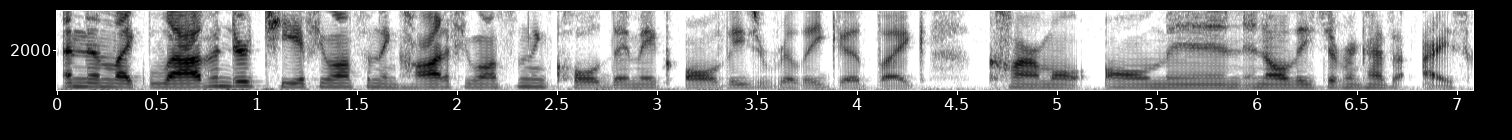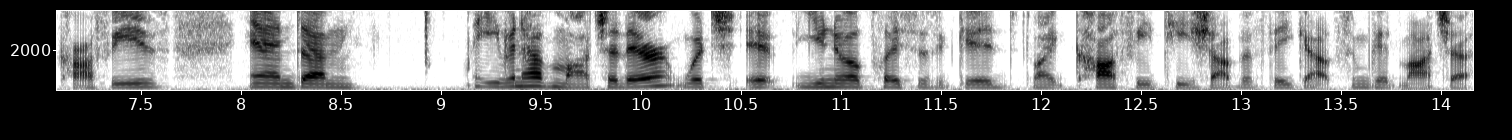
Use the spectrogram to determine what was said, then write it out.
And then like lavender tea if you want something hot, if you want something cold, they make all these really good like caramel almond and all these different kinds of iced coffees. And um they even have matcha there, which it, you know a place is a good like coffee tea shop if they got some good matcha.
